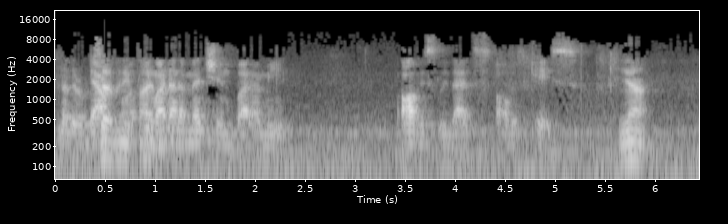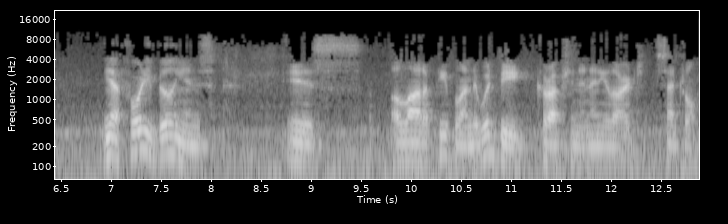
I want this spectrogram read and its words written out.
another downfall. He might not have mentioned, but I mean, obviously that's always the case. Yeah, yeah. Forty billions is a lot of people, and there would be corruption in any large central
